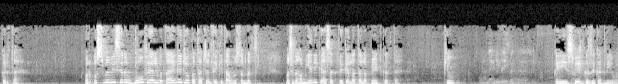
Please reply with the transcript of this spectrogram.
کرتا ہے۔ اور اس میں بھی صرف وہ فیل بتائیں گے جو پتا چلتے کتاب و سنت سے۔ مثلا ہم یہ نہیں کہہ سکتے کہ اللہ تعالیٰ پینٹ کرتا ہے۔ کیوں؟ کہیں اس فیل کا ذکر نہیں ہوا۔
